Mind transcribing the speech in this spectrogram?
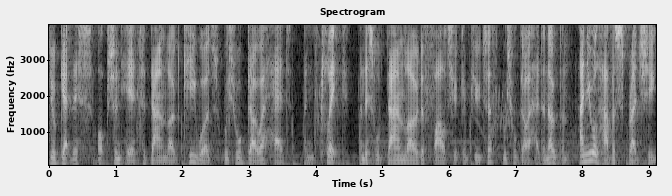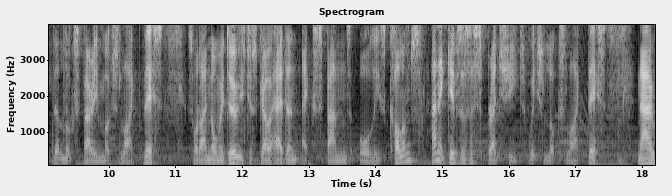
you'll get this option here to download keywords, which will go ahead and click. And this will download a file to your computer, which will go ahead and open. And you will have a spreadsheet that looks very much like this. So what I normally do is just go ahead and expand all these columns, and it gives us a spreadsheet which looks like this. Now,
